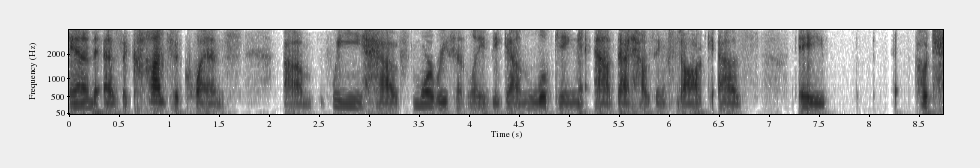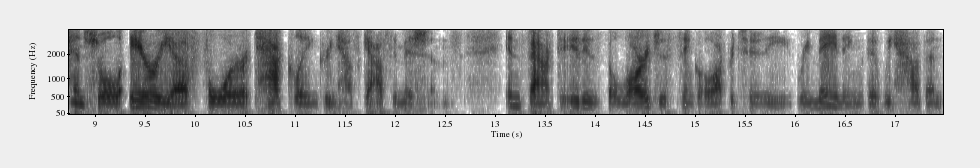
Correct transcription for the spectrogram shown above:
And as a consequence, um, we have more recently begun looking at that housing stock as a potential area for tackling greenhouse gas emissions. In fact, it is the largest single opportunity remaining that we haven't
